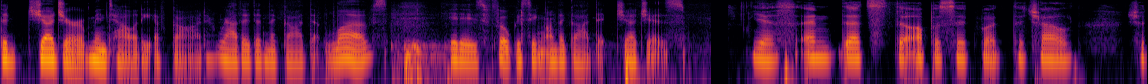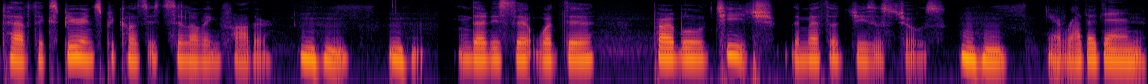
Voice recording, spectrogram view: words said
the judger mentality of God rather than the God that loves. It is focusing on the God that judges. yes and that's the opposite what the child should have the experience because it's a loving father Mm-hmm. Mm-hmm. And that is what the parable teach, the method Jesus chose. Mm-hmm. Yeah, rather than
